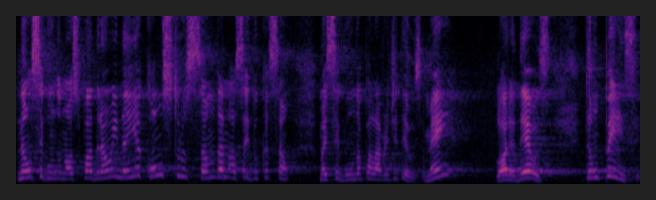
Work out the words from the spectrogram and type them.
Não segundo o nosso padrão e nem a construção da nossa educação, mas segundo a palavra de Deus. Amém? Glória a Deus. Então pense,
